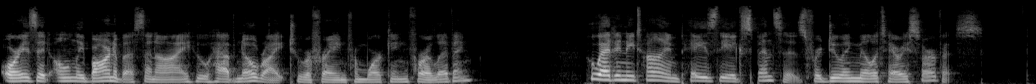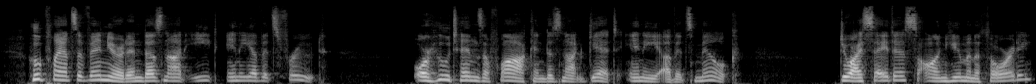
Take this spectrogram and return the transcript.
Or is it only Barnabas and I who have no right to refrain from working for a living? Who at any time pays the expenses for doing military service? Who plants a vineyard and does not eat any of its fruit? Or who tends a flock and does not get any of its milk? Do I say this on human authority?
